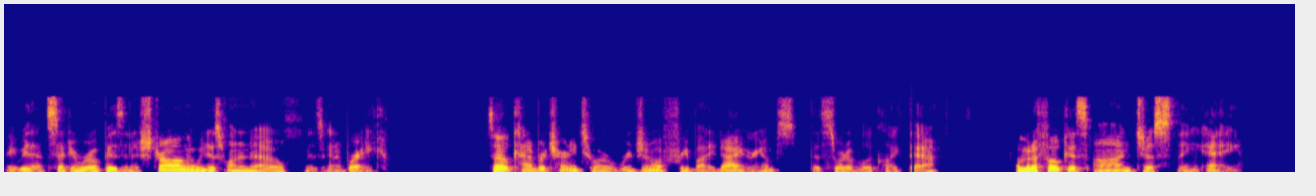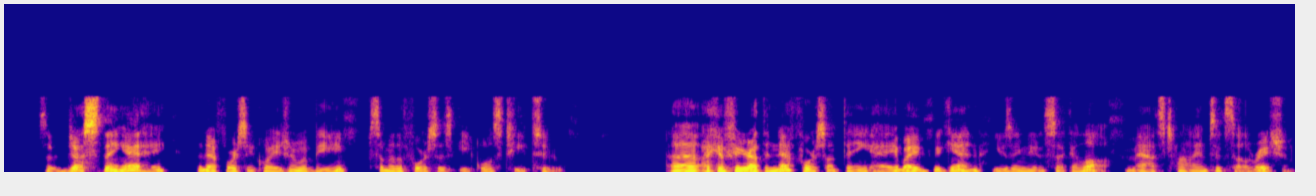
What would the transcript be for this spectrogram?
Maybe that second rope isn't as strong and we just want to know, is it going to break? So kind of returning to our original free body diagrams that sort of look like that, I'm going to focus on just thing A. So just thing A, the net force equation would be sum of the forces equals T2. Uh, I can figure out the net force on thing A by, again, using Newton's second law, mass times acceleration.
